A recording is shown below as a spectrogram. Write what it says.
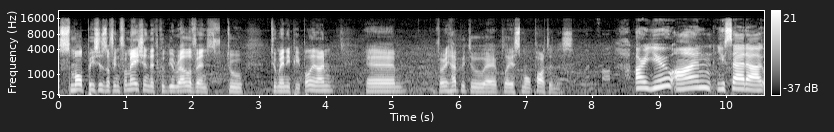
small pieces of information that could be relevant to to many people, and I'm um, very happy to uh, play a small part in this. Are you on? You said uh,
